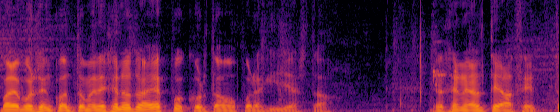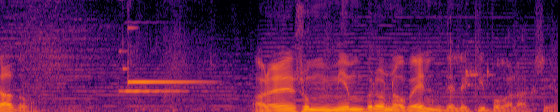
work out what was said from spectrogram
Vale, pues en cuanto me dejen otra vez, pues cortamos por aquí, ya está. El general te ha aceptado. Ahora eres un miembro novel del equipo Galaxia.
